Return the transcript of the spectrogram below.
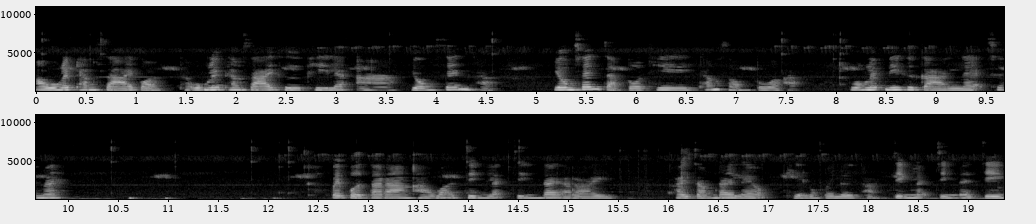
เอาวงเล็บทางซ้ายก่อน วงเล็บทางซ้ายคือ p และ r โยงเส้นค่ะ โยงเส้นจากตัว t ทั้งสองตัวค่ะ วงเล็บนี้คือการและใช่ไหม เปิดตารางค่ะว่าจริงและจริงได้อะไร ใครจำได้แล้วเขียนลงไปเลยค่ะ จริงและจริงได้จริง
